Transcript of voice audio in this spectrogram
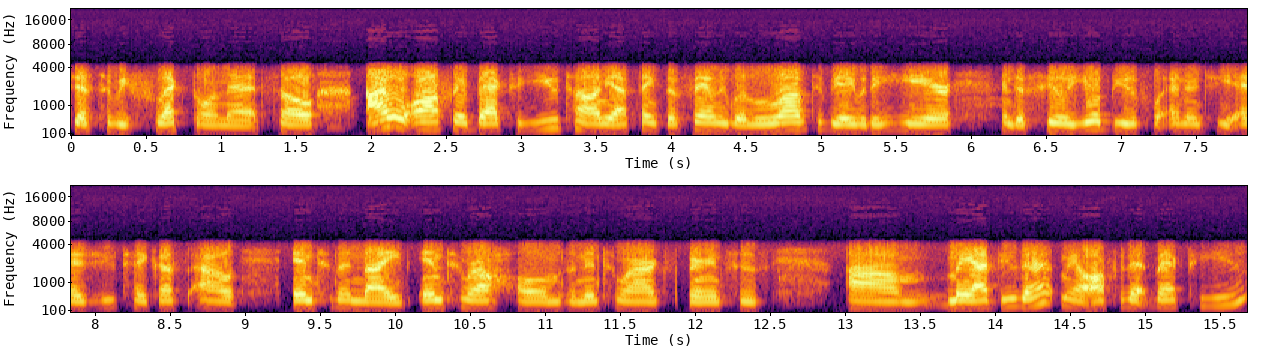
just to reflect on that. So I will offer it back to you, Tanya. I think the family would love to be able to hear and to feel your beautiful energy as you take us out into the night, into our homes, and into our experiences. Um, may I do that? May I offer that back to you?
